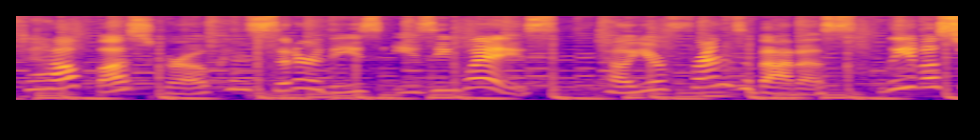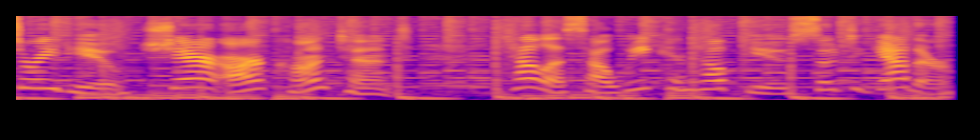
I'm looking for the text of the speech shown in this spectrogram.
To help us grow, consider these easy ways. Tell your friends about us, leave us a review, share our content. Tell us how we can help you so together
